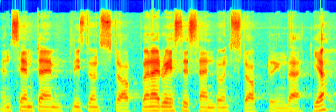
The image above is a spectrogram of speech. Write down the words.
And same time, please don't stop. When I raise this hand, don't stop doing that. Yeah?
